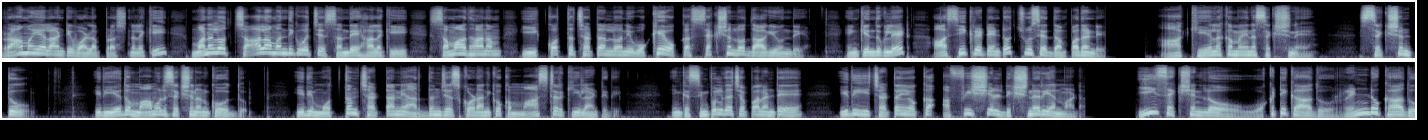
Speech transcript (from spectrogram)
రామయ్య లాంటి వాళ్ళ ప్రశ్నలకి మనలో చాలామందికి వచ్చే సందేహాలకి సమాధానం ఈ కొత్త చట్టంలోని ఒకే ఒక్క సెక్షన్లో దాగి ఉంది. ఇంకెందుకు లేట్? ఆ సీక్రెట్ ఏంటో చూసేద్దాం పదండి. ఆ కీలకమైన సెక్షనే. సెక్షన్ టూ. ఇది ఏదో మామూలు సెక్షన్ అనుకోవద్దు. ఇది మొత్తం చట్టాన్ని అర్థం చేసుకోవడానికి ఒక మాస్టర్ కీ లాంటిది. ఇంక సింపుల్గా చెప్పాలంటే ఇది ఈ చట్టం యొక్క అఫీషియల్ డిక్షనరీ అన్నమాట. ఈ సెక్షన్లో ఒకటి కాదు రెండు కాదు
